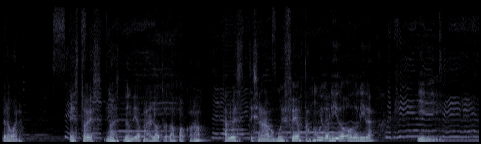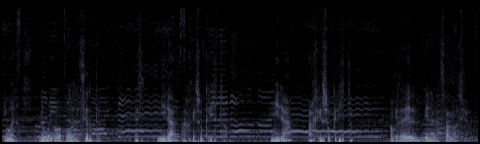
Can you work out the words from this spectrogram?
Pero bueno, esto es, no es de un día para el otro tampoco, ¿no? Tal vez te hicieron algo muy feo, estás muy dolido o dolida. Y, y bueno, lo único que puedo decirte es mira a Jesucristo. Mira a Jesucristo. Porque de Él viene la salvación.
